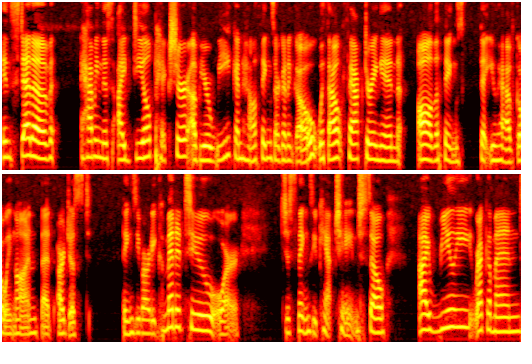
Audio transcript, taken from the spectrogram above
Instead of having this ideal picture of your week and how things are going to go without factoring in all the things that you have going on that are just things you've already committed to or just things you can't change. So I really recommend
